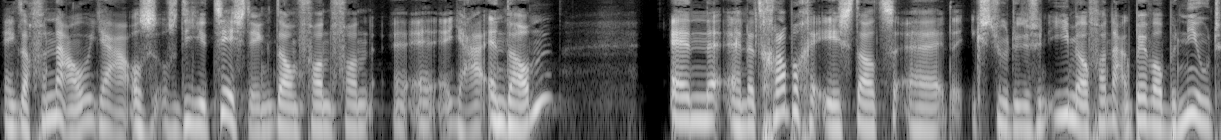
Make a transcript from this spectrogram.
ik dacht van nou ja, als, als diëtist denk ik dan van, van ja, en dan? En, en het grappige is dat uh, ik stuurde dus een e-mail van, nou, ik ben wel benieuwd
